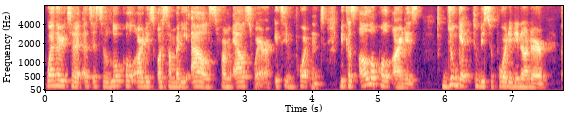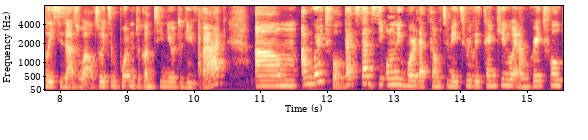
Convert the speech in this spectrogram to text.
Whether it's a it's a local artist or somebody else from elsewhere it's important. Because all local artists do get to be supported in other places as well. So it's important to continue to give back. Um, I'm grateful. That's that's the only word that come to me. It's really thank you, and I'm grateful.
